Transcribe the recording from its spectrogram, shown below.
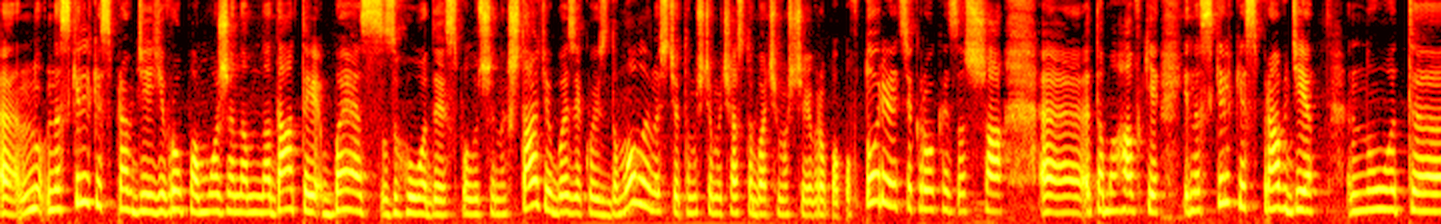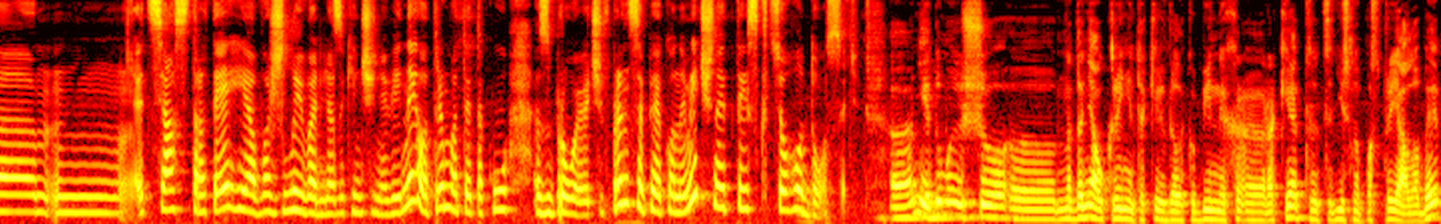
Е, Ну наскільки справді Європа може нам надати без згоди Сполучених Штатів, без якоїсь домовленості, тому що ми часто бачимо, що Європа повторює ці кроки за США е, томагавки, і наскільки справді ну от е, ця стратегія важлива для закінчення війни отримати таку зброю? Чи в принципі економічний тиск цього досить? Ні, я думаю, що надання Україні таких далекобійних е, ракет це дійсно посприяло би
